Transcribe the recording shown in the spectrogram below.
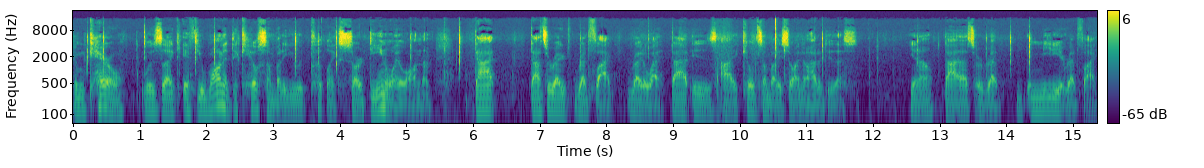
and Carol was like, if you wanted to kill somebody, you would put like sardine oil on them. That that's a red red flag right away. That is, I killed somebody, so I know how to do this. You know, that that's a red immediate red flag.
